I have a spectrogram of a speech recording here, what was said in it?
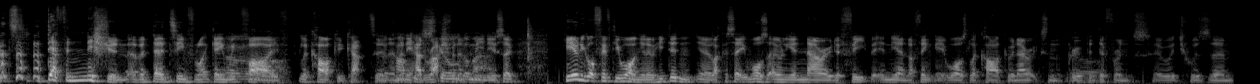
definition of a dead team from like game week Oh. five, Lukaku captain, and then he had Rashford and the. Firmino. So he only got 51. You know, he didn't. You know, like I say, it was only a narrow defeat, but in the end, I think it was Lukaku and Eriksen that proved the Oh. difference, uh, which was. Um,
